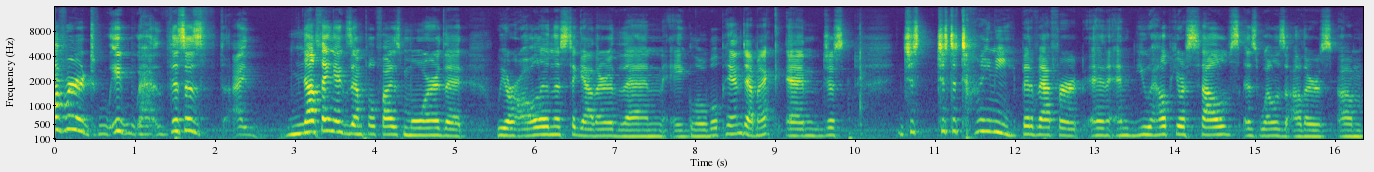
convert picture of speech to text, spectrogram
effort. It, this is I, nothing exemplifies more that we are all in this together than a global pandemic, and just just just a tiny bit of effort and and you help yourselves as well as others um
